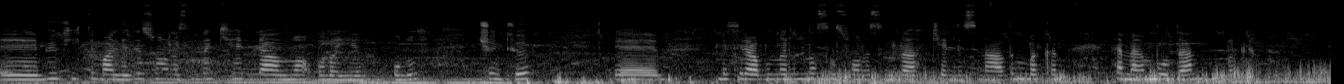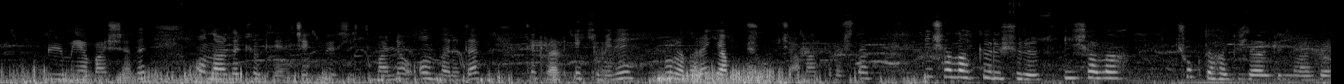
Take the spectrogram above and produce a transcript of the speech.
Ee, büyük ihtimalle de sonrasında kelle alma olayı olur. Çünkü e, mesela bunların nasıl sonrasında kellesini aldım? Bakın hemen buradan bakın büyümeye başladı. Onlar da köklenecek büyük ihtimalle. Onları da tekrar ekimini buralara yapmış olacağım arkadaşlar. İnşallah görüşürüz. İnşallah çok daha güzel günlerde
